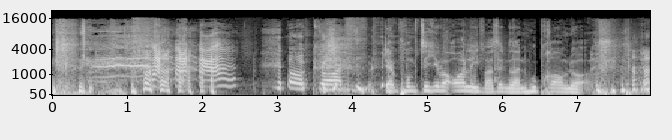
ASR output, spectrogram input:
Oh Gott. der pumpt sich immer ordentlich was in seinen Hubraum nur.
